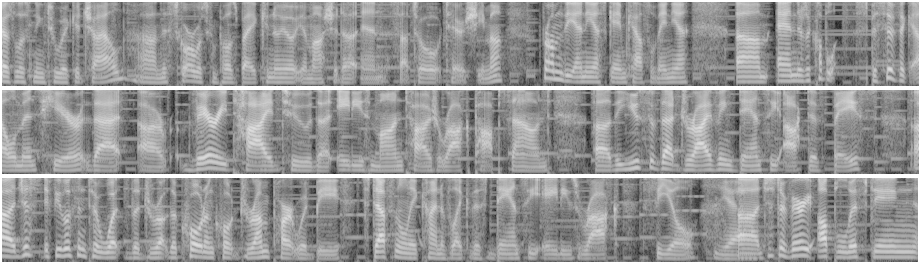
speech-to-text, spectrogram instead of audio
Guys listening to Wicked Child. Uh, this score was composed by Kinuyo Yamashita and Satoe Terashima from the NES game Castlevania. Um, and there's a couple specific elements here that are very tied to the 80s montage rock pop sound. Uh, the use of that driving, dancey octave bass. Uh, just if you listen to what the dr- the quote unquote drum part would be, it's definitely kind of like this dancey 80s rock feel. Yeah. Uh, just a very uplifting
